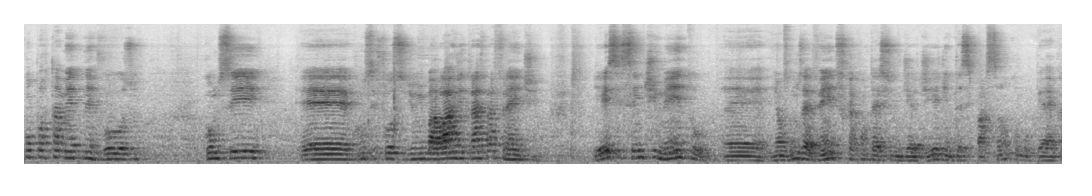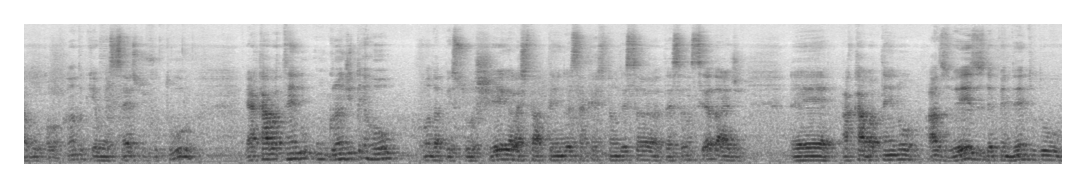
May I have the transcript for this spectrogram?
comportamento nervoso, como se é, como se fosse de um embalar de trás para frente. E esse sentimento, é, em alguns eventos que acontecem no dia a dia, de antecipação, como o Pierre acabou colocando, que é um excesso de futuro, é, acaba tendo um grande terror. Quando a pessoa chega, ela está tendo essa questão dessa, dessa ansiedade. É, acaba tendo, às vezes, dependendo do,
